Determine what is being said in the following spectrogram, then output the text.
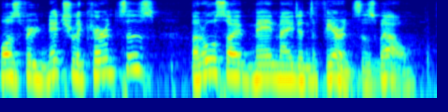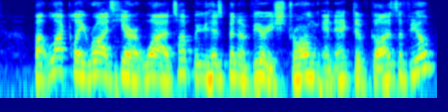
was through natural occurrences, but also man-made interference as well. But luckily right here at Wai-O-Tapu has been a very strong and active geyser field.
